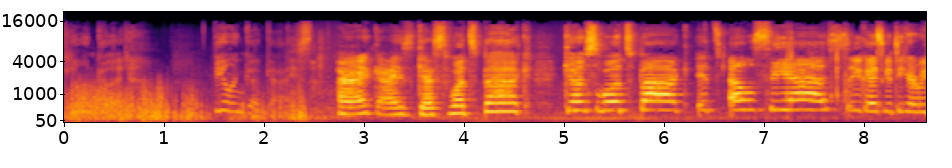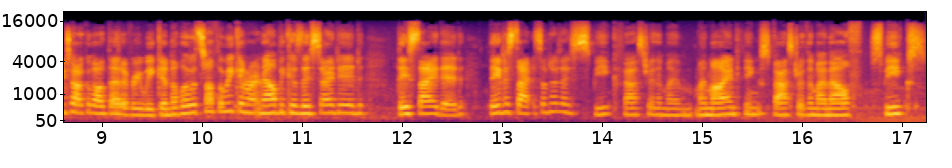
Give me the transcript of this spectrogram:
feeling good. Feeling good, guys. Alright, guys, guess what's back? Guess what's back? It's LCS! So you guys get to hear me talk about that every weekend, although it's not the weekend right now because they decided, they decided, they decided, sometimes I speak faster than my, my mind thinks faster than my mouth speaks.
